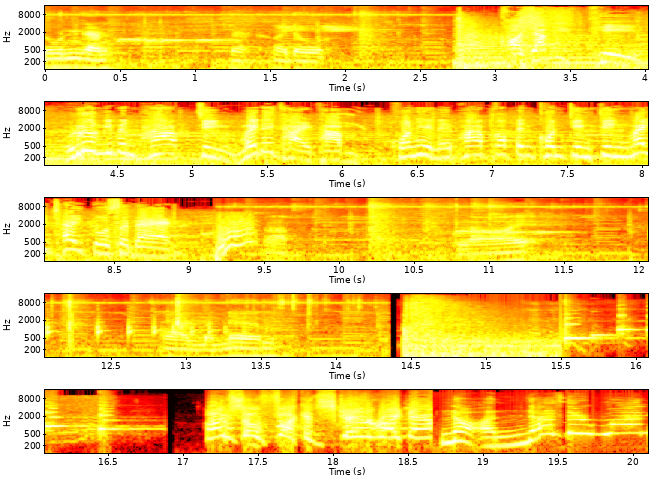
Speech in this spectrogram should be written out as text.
ลุ้นกันเนี่ยคอยดู ขอย้ำอีกที เรื่องนี้เป็นภาพจริงไม่ได้ถ่ายทำคนเห็นในภาพก็เป็นคนจริง ๆ ไม่ใช่ตัวแสดง ครับร้อยอ่อนเหมือนเดิม I'm so fucking scared right now. Not another one?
